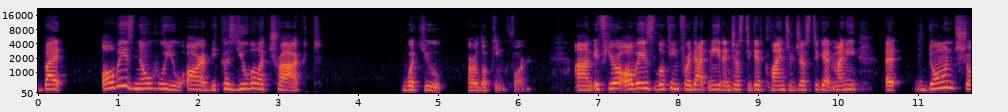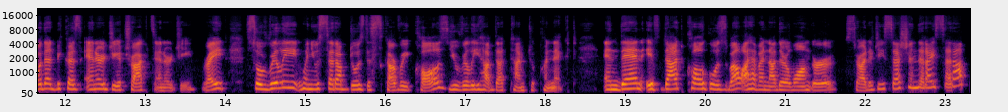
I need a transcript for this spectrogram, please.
but always know who you are because you will attract what you are looking for. Um, if you're always looking for that need and just to get clients or just to get money uh, don't show that because energy attracts energy right? So really when you set up those discovery calls you really have that time to connect. And then if that call goes well i have another longer strategy session that i set up.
